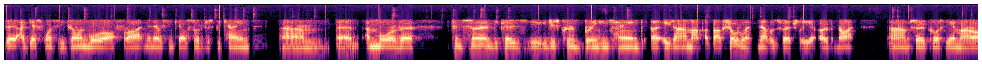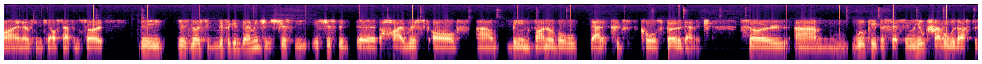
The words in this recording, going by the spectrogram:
the I guess once the adrenaline wore off, right, and then everything else sort of just became um, a, a, more of a concern because he, just couldn't bring his hand, uh, his arm up above shoulder length. And that was virtually overnight. Um, so of course the MRI and everything else happened. So the there's no significant damage. It's just the it's just the the, the high risk of uh, being vulnerable that it could cause further damage. So um, we'll keep assessing. He'll travel with us to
